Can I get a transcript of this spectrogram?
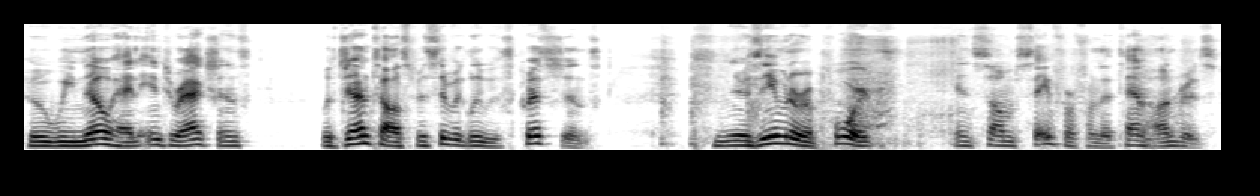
who we know had interactions with Gentiles, specifically with Christians. There's even a report in some safer from the 1000s.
